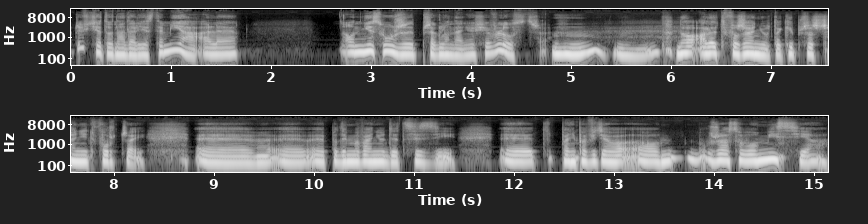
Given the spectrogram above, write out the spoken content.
Oczywiście to nadal jestem ja, ale on nie służy przeglądaniu się w lustrze. Mm -hmm. No, ale tworzeniu takiej przestrzeni twórczej, e, e, podejmowaniu decyzji. E, pani powiedziała o, użyła słowo misja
